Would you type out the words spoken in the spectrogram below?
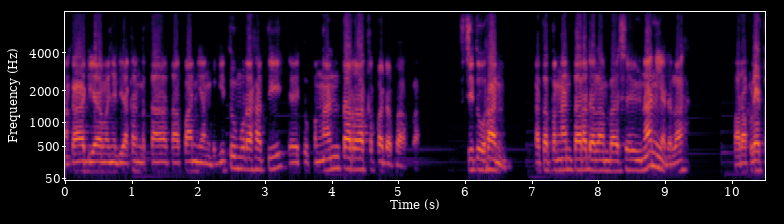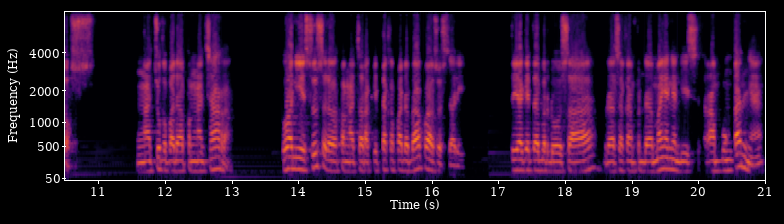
Maka dia menyediakan ketetapan yang begitu murah hati, yaitu pengantara kepada Bapa. Puji Tuhan, kata pengantara dalam bahasa Yunani adalah parakletos, mengacu kepada pengacara. Tuhan Yesus adalah pengacara kita kepada Bapa, saudari. Ketika kita berdosa, berdasarkan pendamaian yang dirampungkannya,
